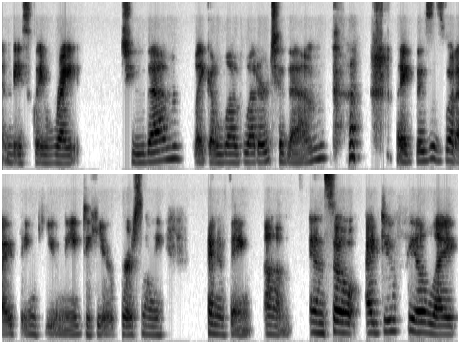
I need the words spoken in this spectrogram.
and basically write to them, like a love letter to them. like, this is what I think you need to hear personally, kind of thing. Um, and so I do feel like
